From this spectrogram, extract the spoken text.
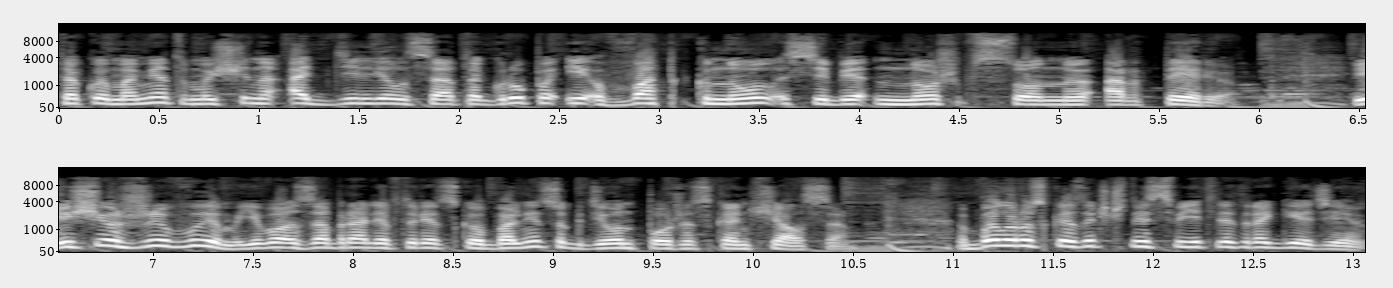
такой момент мужчина отделился от группы и воткнул себе нож в сонную артерию. Еще живым его забрали в турецкую больницу, где он позже скончался. Был русскоязычный свидетель трагедии.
